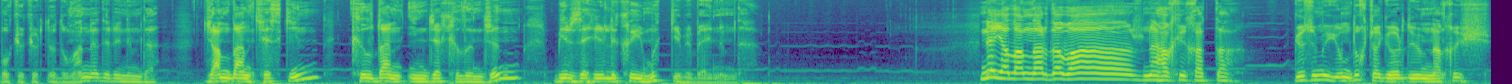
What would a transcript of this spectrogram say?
Bu kükürtlü duman nedir inimde? Camdan keskin, kıldan ince kılıncın bir zehirli kıymık gibi beynimde.'' Ne yalanlarda var ne hakikatta. Gözümü yumdukça gördüğüm nakış.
